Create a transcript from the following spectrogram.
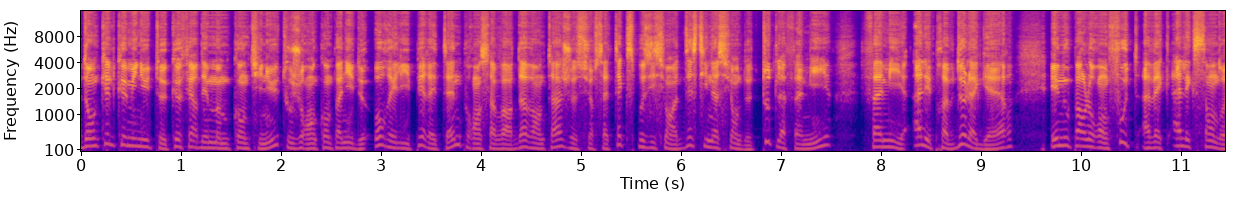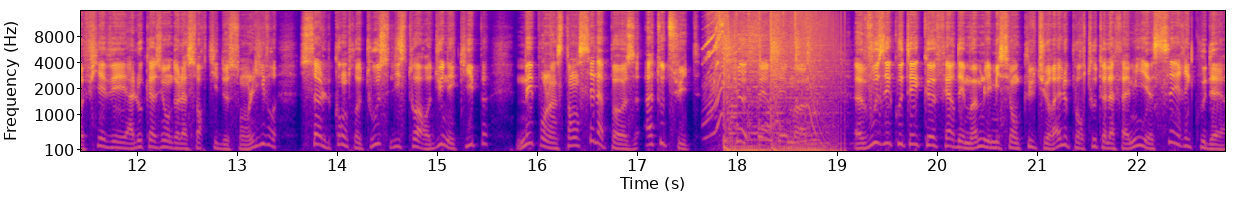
Dans quelques minutes, Que faire des mômes continue, toujours en compagnie de Aurélie Péréten pour en savoir davantage sur cette exposition à destination de toute la famille, famille à l'épreuve de la guerre. Et nous parlerons foot avec Alexandre Fievé à l'occasion de la sortie de son livre Seul contre tous, l'histoire d'une équipe. Mais pour l'instant, c'est la pause. À tout de suite. Que faire des mômes? Vous écoutez Que faire des mômes, l'émission culturelle pour toute la famille, c'est Eric Couder.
